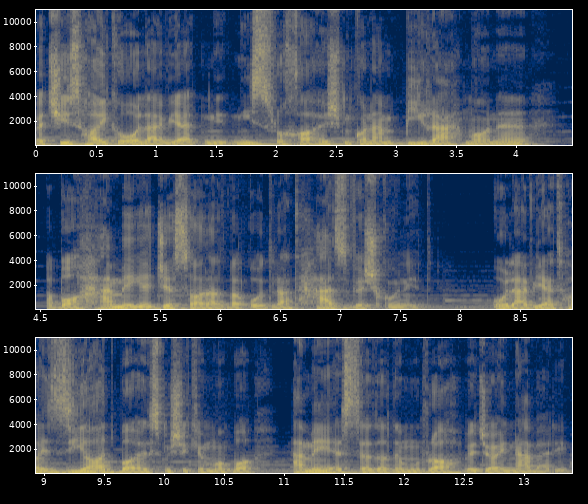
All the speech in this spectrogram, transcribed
و چیزهایی که اولویت نیست رو خواهش می‌کنم بیرحمانه و با همه جسارت و قدرت حذفش کنید. اولویت های زیاد باعث میشه که ما با همه استعدادمون راه به جایی نبریم.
